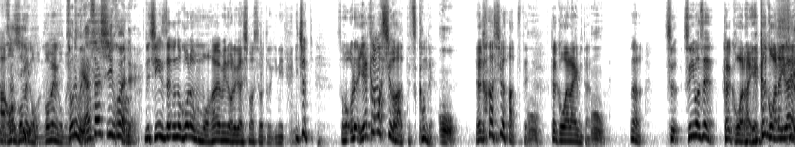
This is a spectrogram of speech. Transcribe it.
あごめんごめんごめんごめん。それも優しい方やで、で新作のコラムも早めにお願いしますよって時に一応その俺はやかましいわって突っ込んでやかましいわっつってう。んかっこ笑いみたいな。おう。だからすすいません。かっこ笑い。いやかっこ笑いいらんや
